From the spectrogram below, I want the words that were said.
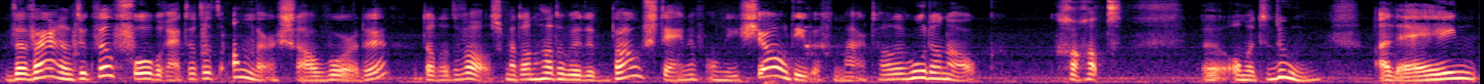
we waren natuurlijk wel voorbereid dat het anders zou worden dan het was. Maar dan hadden we de bouwstenen van die show die we gemaakt hadden, hoe dan ook, gehad uh, om het te doen. Alleen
